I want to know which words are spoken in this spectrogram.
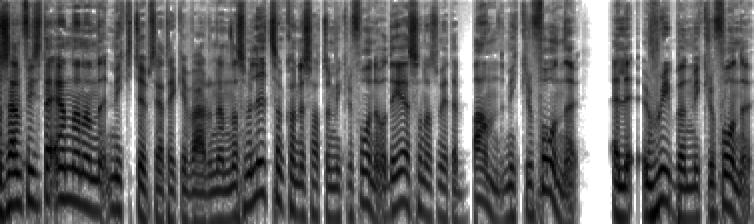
Och Sen finns det en annan micktyp som jag tänker är värd att nämna, som är lite som kondensatormikrofoner. Och Det är sådana som heter bandmikrofoner, eller ribbonmikrofoner.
